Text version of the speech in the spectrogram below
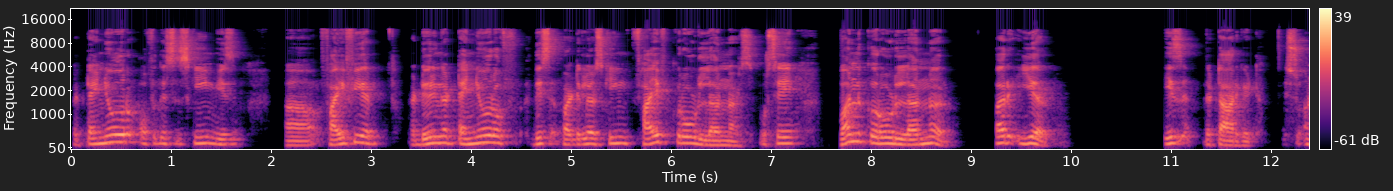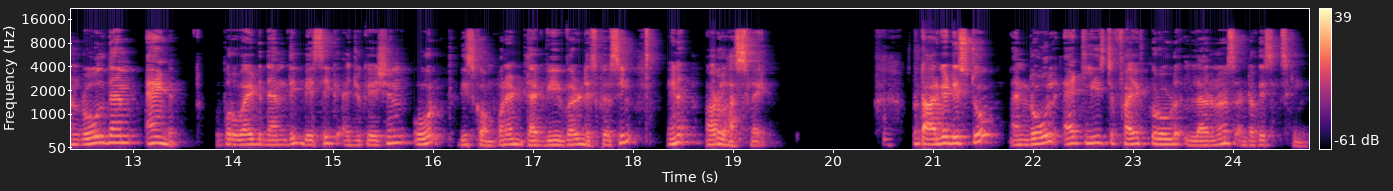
the tenure of this scheme is uh, five year. During the tenure of this particular scheme, five crore learners, or say one crore learner per year, is the target. To enroll them and provide them the basic education or this component that we were discussing in our last slide. So target is to enroll at least 5 crore learners under this scheme.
